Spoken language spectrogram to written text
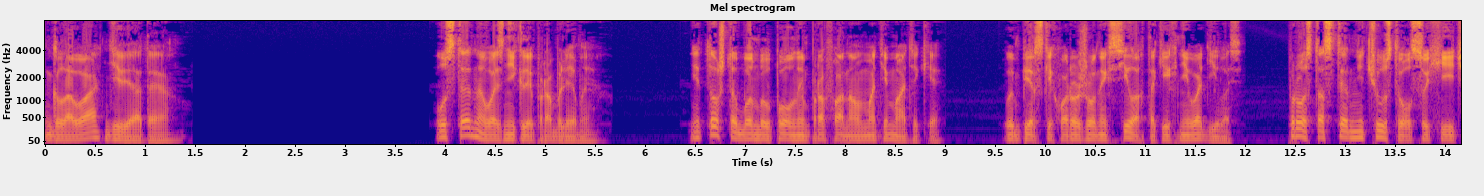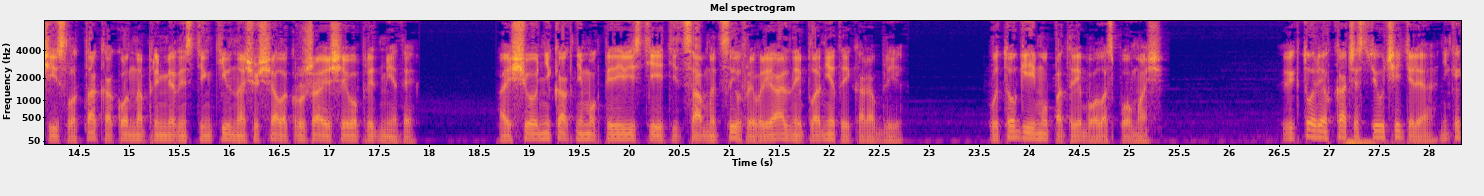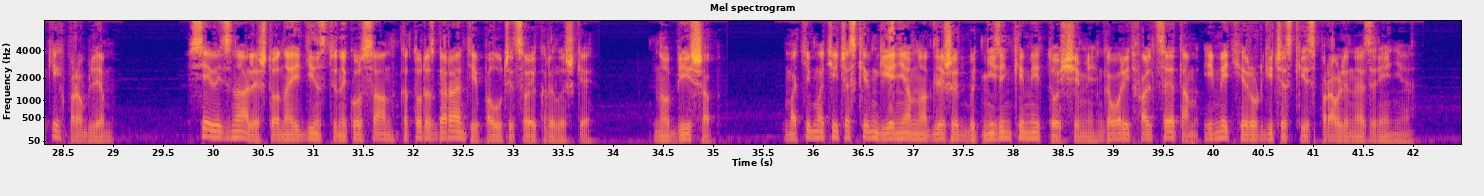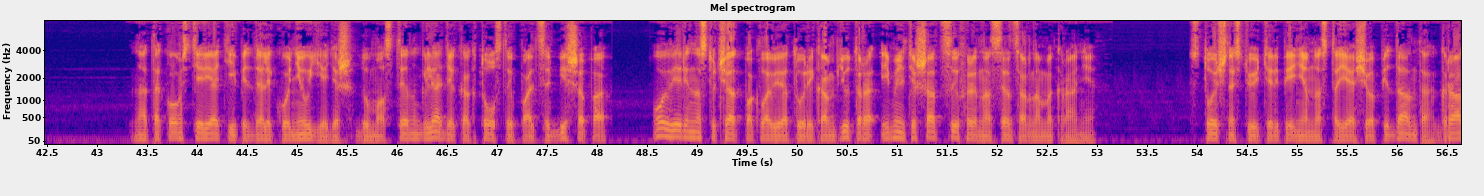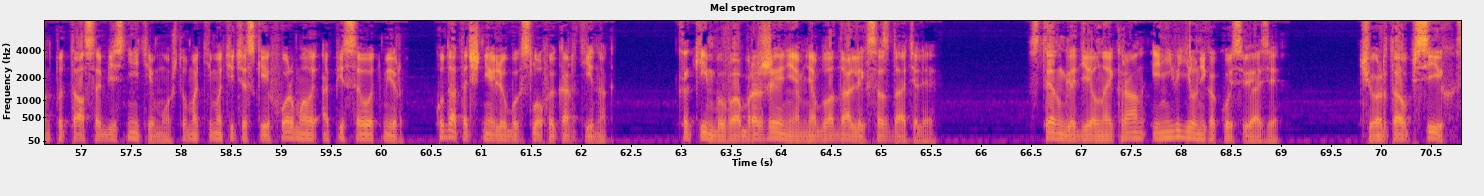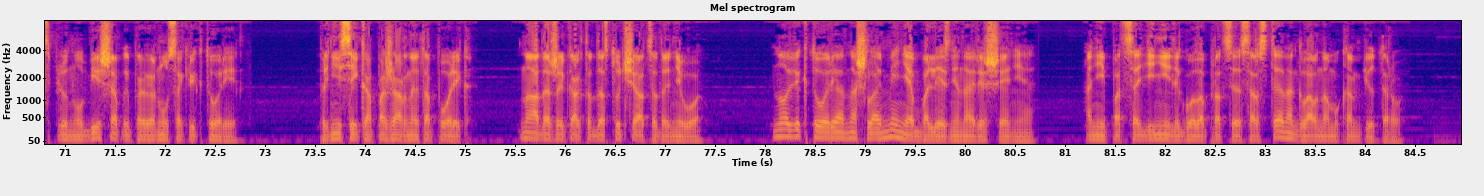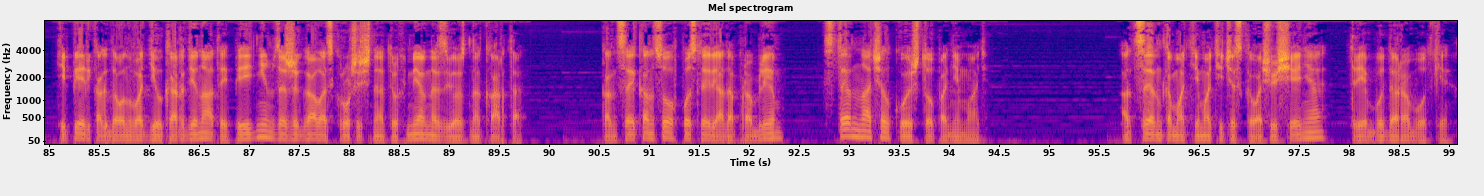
Глава 9 У Стэна возникли проблемы. Не то чтобы он был полным профаном в математике. В имперских вооруженных силах таких не водилось. Просто Стэн не чувствовал сухие числа, так как он, например, инстинктивно ощущал окружающие его предметы. А еще он никак не мог перевести эти самые цифры в реальные планеты и корабли. В итоге ему потребовалась помощь. Виктория в качестве учителя – никаких проблем. Все ведь знали, что она единственный курсант, который с гарантией получит свои крылышки. Но Бишоп... Математическим гениям надлежит быть низенькими и тощими, говорить фальцетом, иметь хирургически исправленное зрение. «На таком стереотипе далеко не уедешь», — думал Стэн, глядя, как толстые пальцы Бишопа уверенно стучат по клавиатуре компьютера и мельтешат цифры на сенсорном экране. С точностью и терпением настоящего педанта Грант пытался объяснить ему, что математические формулы описывают мир куда точнее любых слов и картинок, каким бы воображением не обладали их создатели. Стэн глядел на экран и не видел никакой связи. «Чертов псих!» – сплюнул Бишоп и повернулся к Виктории. «Принеси-ка пожарный топорик. Надо же как-то достучаться до него». Но Виктория нашла менее болезненное решение – они подсоединили голопроцессор Стена к главному компьютеру. Теперь, когда он вводил координаты, перед ним зажигалась крошечная трехмерная звездная карта. В конце концов, после ряда проблем, Стэн начал кое-что понимать. Оценка математического ощущения требует доработки.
